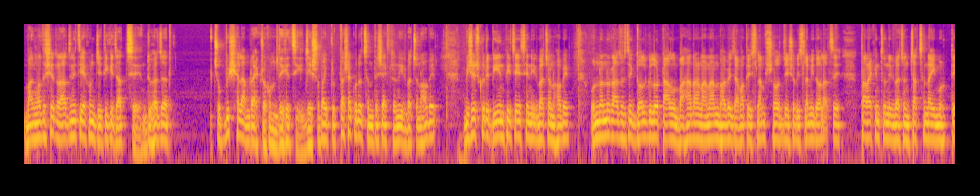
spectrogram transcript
বাংলাদেশের রাজনীতি এখন যেদিকে যাচ্ছে দু হাজার চব্বিশ সালে আমরা একরকম দেখেছি, যে সবাই প্রত্যাশা করেছেন দেশে একটা নির্বাচন হবে। বিশেষ করে বিএনপি চেয়েছে নির্বাচন হবে। অন্যান্য রাজনৈতিক দলগুলো টাল বাহানা, নানানভাবে জামাতে ইসলাম সহ যেসব ইসলামী দল আছে, তারা কিন্তু নির্বাচন চাচ্ছে না এই মুহূর্তে।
